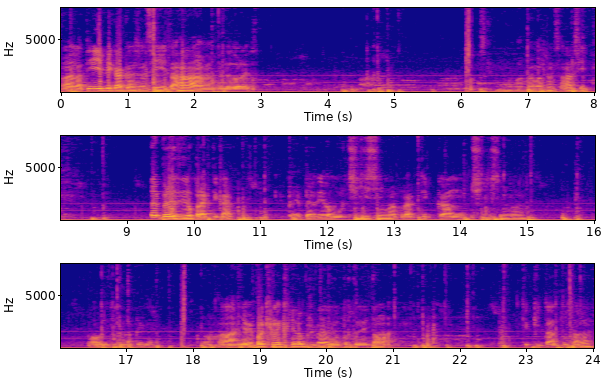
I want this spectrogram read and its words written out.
Ah, la típica cancioncita, ajá, vendedores. Es que no me va a alcanzar si. He perdido práctica. He perdido muchísima práctica, muchísima. Wow, tenía la primera. Ajá, ya vi por qué me caí la primera de oportunidad. Toma. Te quita tus alas.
